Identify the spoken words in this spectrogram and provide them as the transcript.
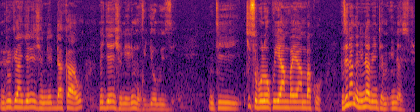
ntuukibwa generation eddakaawo ne generation eri mu kujja obuzzi. Nti kisobola okuyambayambako. Nze nange nina bentya mu industry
